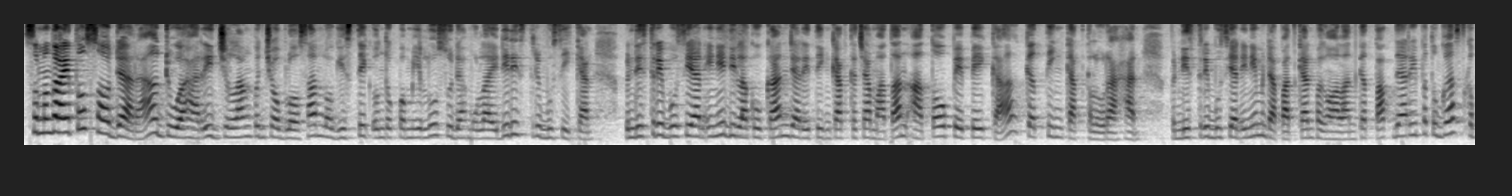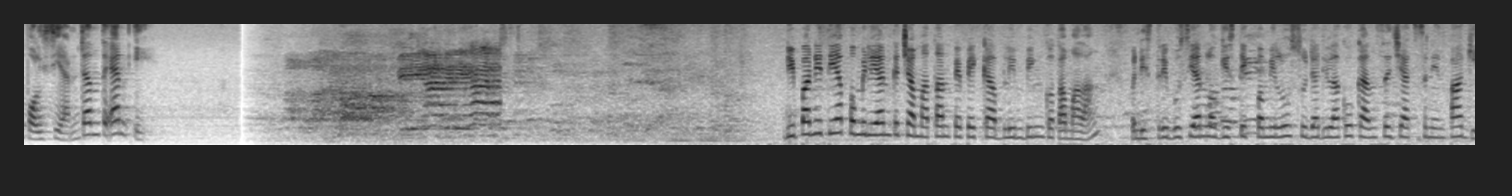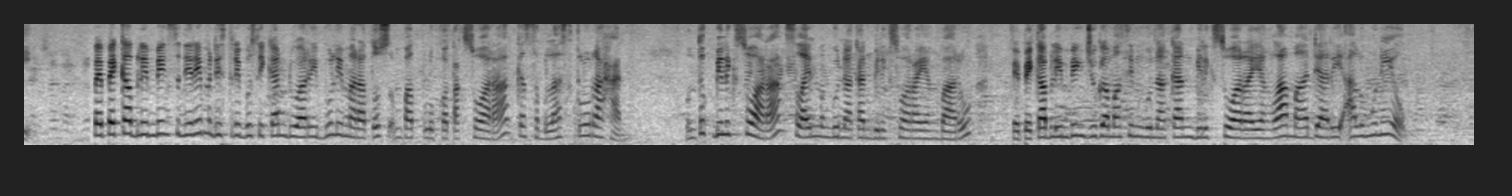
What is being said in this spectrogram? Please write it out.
Sementara itu, saudara, dua hari jelang pencoblosan logistik untuk pemilu sudah mulai didistribusikan. Pendistribusian ini dilakukan dari tingkat kecamatan atau PPK ke tingkat kelurahan. Pendistribusian ini mendapatkan pengawalan ketat dari petugas kepolisian dan TNI. Di Panitia Pemilihan Kecamatan PPK Blimbing, Kota Malang, pendistribusian logistik pemilu sudah dilakukan sejak Senin pagi. PPK Blimbing sendiri mendistribusikan 2.540 kotak suara ke 11 kelurahan. Untuk bilik suara, selain menggunakan bilik suara yang baru, PPK Blimbing juga masih menggunakan bilik suara yang lama dari aluminium.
